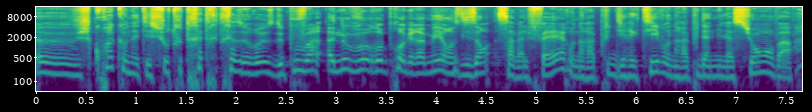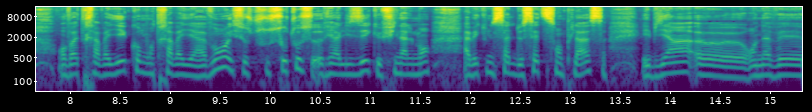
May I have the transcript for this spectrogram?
Euh, Je crois qu'on était surtout très très très heureuse de pouvoir à nouveau reprogrammer en se disant ça va le faire, on n'aura plus de directives, on n'aura plus d'annulation, on va on va travailler comme on travaillait avant et surtout, surtout réaliser que finalement avec une salle de 700 places, eh bien on n'avait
